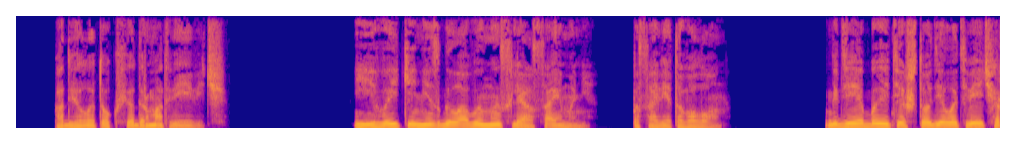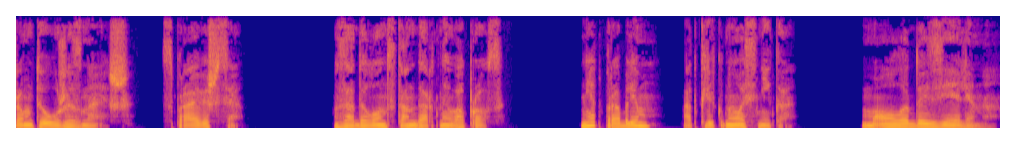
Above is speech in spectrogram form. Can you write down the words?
— подвел итог Федор Матвеевич. «И выкини из головы мысли о Саймоне», — посоветовал он. «Где быть и что делать вечером, ты уже знаешь. Справишься?» Задал он стандартный вопрос. «Нет проблем», — откликнулась Ника. «Молодо зелено»,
